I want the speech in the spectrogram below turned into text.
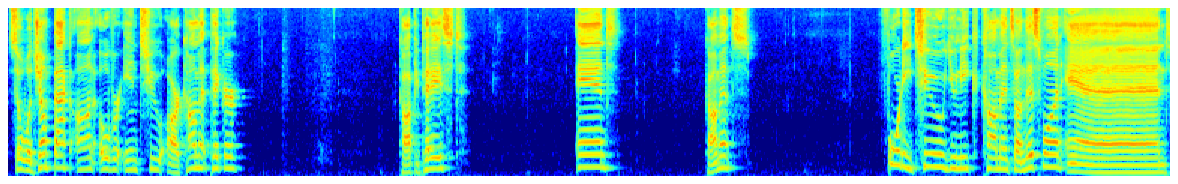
So we'll jump back on over into our comment picker. Copy paste. And comments. 42 unique comments on this one, and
